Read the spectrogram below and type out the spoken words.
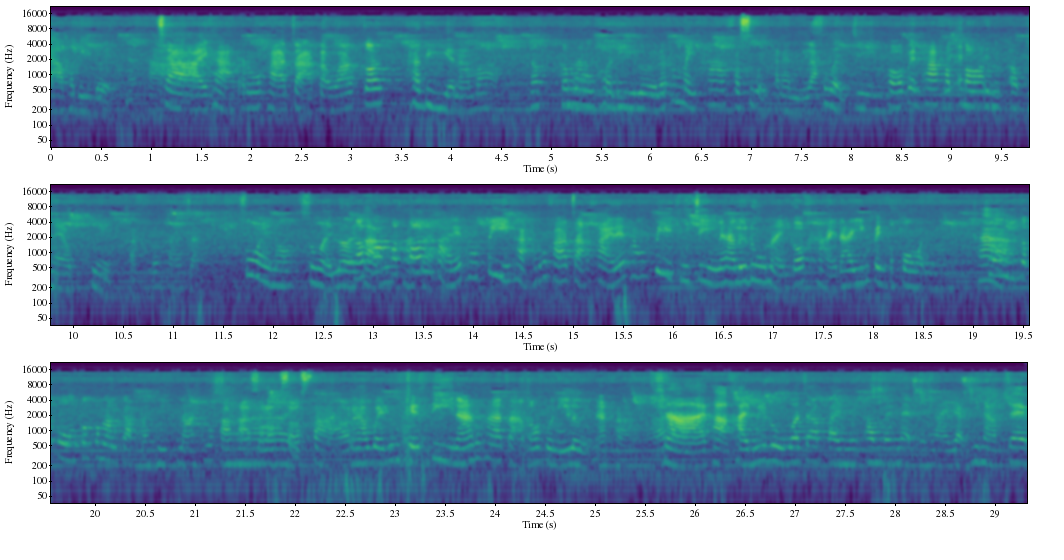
ยาวพอดีเลยนะคะ ใช่ค่ะลูกค้าจ๋าแต่ว่าก็พอดีอะนะว่าเนาะกำลังพอดีเลยแล้วทำไมผ้าเขาสวยขนาดนี้ล่ะ สวยจริงเพราะว่าเป็นผ้าคอตอันตนี้อนเป็นออกแนวผูกค่ะลูกค้าจ๋า สวยเนาะสวยเลยแล้วค่ะผ้าลูคอกตค้าตอนจ๋าขายได้ทั้งปีค่ะลูกค้าจ๋าขายได้ทั้งปีจริงๆนะคะฤดูไหนก็ขายได้ยิ่งเป็นกระโปรงแบบนี้ค่ะ ช่วงนี้กระโปรงก็กำลังกลับมาฮิตนะลูกค้าค่ะใช่ สำหรับสาวๆนะคะวัยรุ่นเพสดีนะลูกค้าจ๋าต้องตัวนี้เลยนะคะใช่ค่ะ ใครไม่รู้ว่าจะไปในเอาไปแมทยังไง อย่างที่น้ำแจ้ง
